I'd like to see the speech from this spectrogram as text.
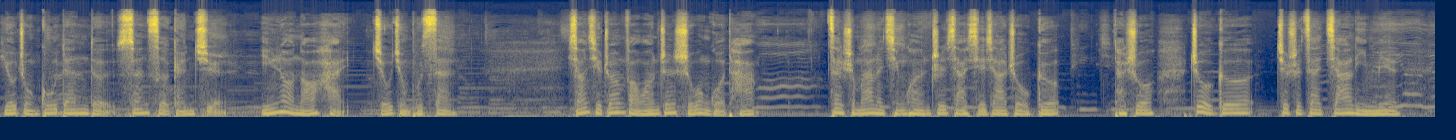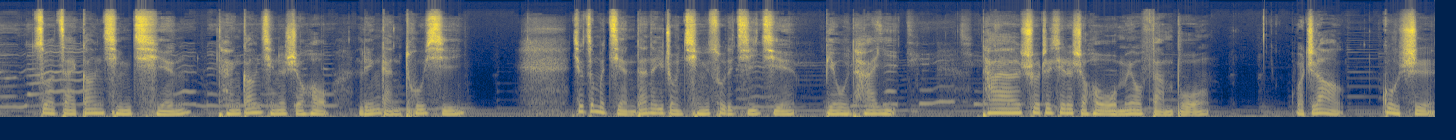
有种孤单的酸涩感觉萦绕脑海，久久不散。想起专访王铮时问过他。在什么样的情况之下写下这首歌？他说，这首歌就是在家里面坐在钢琴前弹钢琴的时候灵感突袭，就这么简单的一种情愫的集结，别无他意。他说这些的时候，我没有反驳。我知道故事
